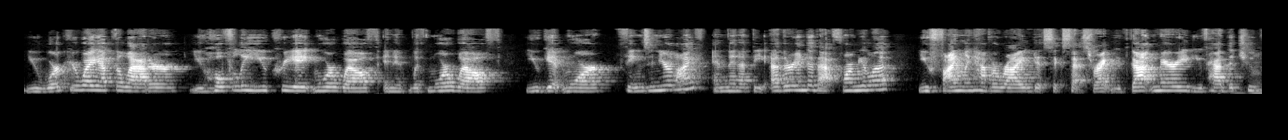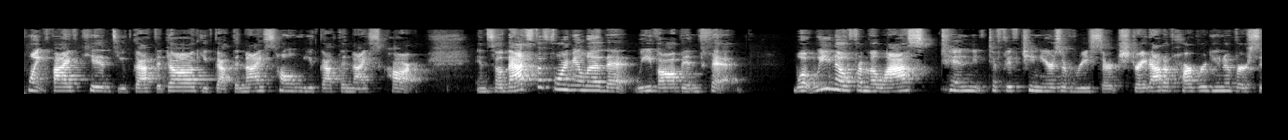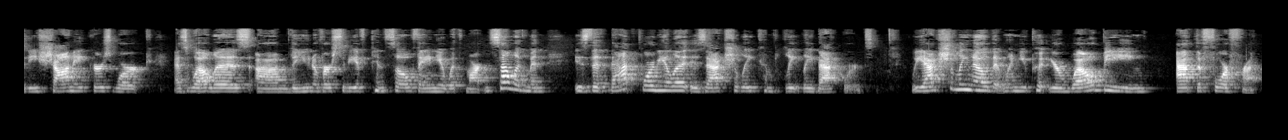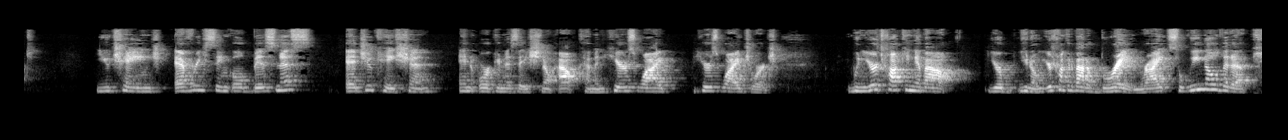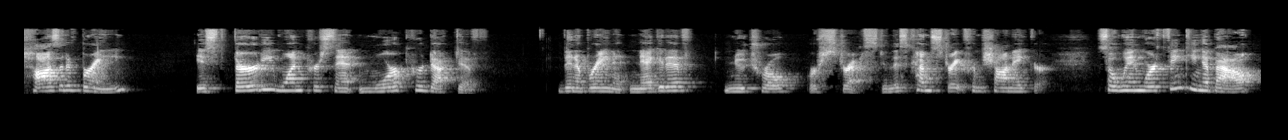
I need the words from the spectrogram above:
you work your way up the ladder you hopefully you create more wealth and with more wealth you get more things in your life and then at the other end of that formula you finally have arrived at success, right? You've gotten married, you've had the mm-hmm. 2.5 kids, you've got the dog, you've got the nice home, you've got the nice car. And so that's the formula that we've all been fed. What we know from the last 10 to 15 years of research, straight out of Harvard University, Shawn Achor's work, as well as um, the University of Pennsylvania with Martin Seligman, is that that formula is actually completely backwards. We actually know that when you put your well being at the forefront, you change every single business, education, and organizational outcome. And here's why, here's why, George. When you're talking about your, you know, you're talking about a brain, right? So we know that a positive brain is 31% more productive than a brain at negative, neutral, or stressed. And this comes straight from Shawn Achor. So when we're thinking about,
